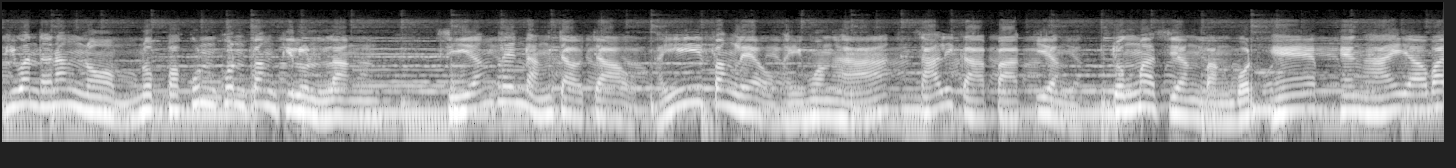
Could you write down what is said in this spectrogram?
พิวันทนังนอม นบพคุณคนฟังที่หล่นลัง เสียงเพลงดังเจ้าเจ้าให้ฟังแล้วให้ห่วงหา สาลิกาปากเกียง จงมาเสียงบังบทแฮบแห่งหายยาวไว้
